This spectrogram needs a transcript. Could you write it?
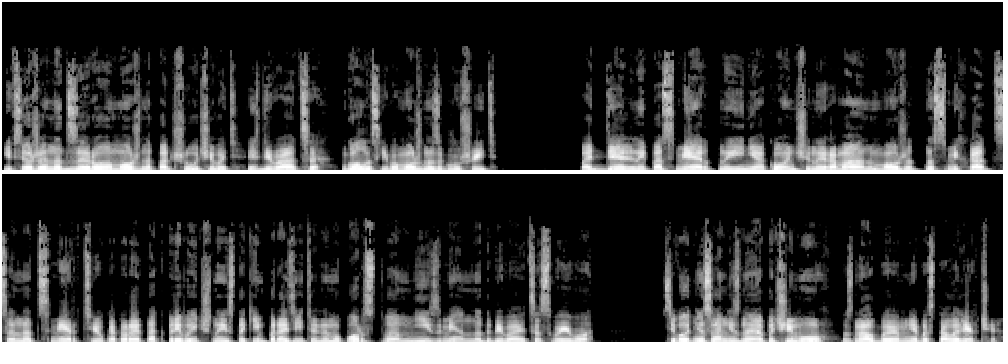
И все же над Зеро можно подшучивать, издеваться, голос его можно заглушить. Поддельный, посмертный неоконченный роман может насмехаться над смертью, которая так привычно и с таким поразительным упорством неизменно добивается своего. Сегодня, сам не знаю почему, знал бы, мне бы стало легче.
